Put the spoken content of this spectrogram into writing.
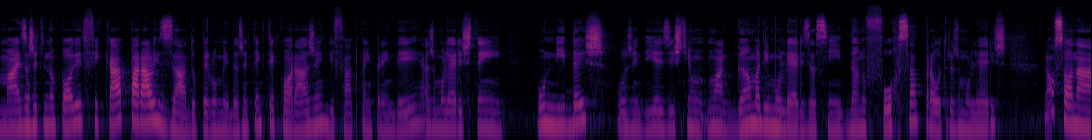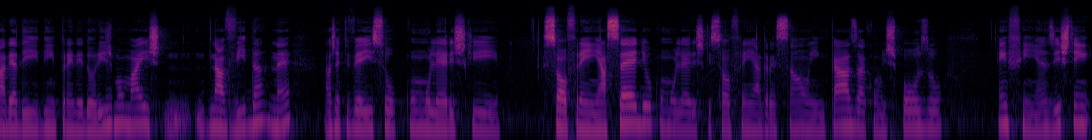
Mas a gente não pode ficar paralisado pelo medo. A gente tem que ter coragem, de fato, para empreender. As mulheres têm unidas. Hoje em dia existe um, uma gama de mulheres assim dando força para outras mulheres, não só na área de, de empreendedorismo, mas na vida, né? A gente vê isso com mulheres que sofrem assédio, com mulheres que sofrem agressão em casa, com o esposo. Enfim, existem.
